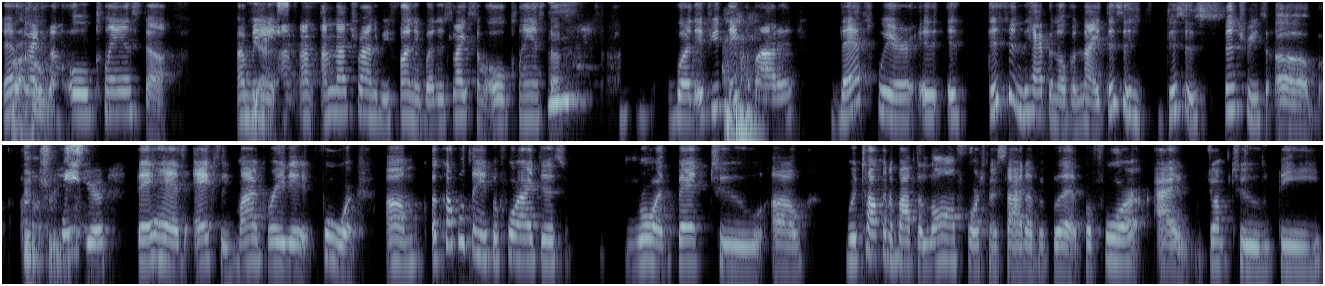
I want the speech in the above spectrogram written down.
That's right. like some old Klan stuff. I mean, yes. I, am not trying to be funny, but it's like some old Klan stuff. Mm-hmm. But if you think about it, that's where it, it this didn't happen overnight. This is this is centuries of uh, behavior that has actually migrated forward. Um, a couple things before I just roll it back to uh, we're talking about the law enforcement side of it, but before I jump to the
